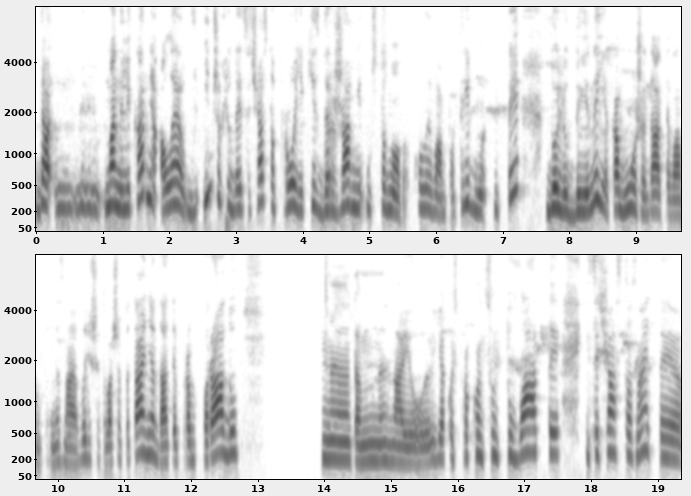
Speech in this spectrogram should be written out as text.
да, в мене лікарня, але в інших людей це часто про якісь державні установи, коли вам потрібно йти до людини, яка може дати вам там, не знаю, вирішити ваше питання, дати пораду. е, там, не знаю, якось проконсультувати. І це часто, знаєте, е,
